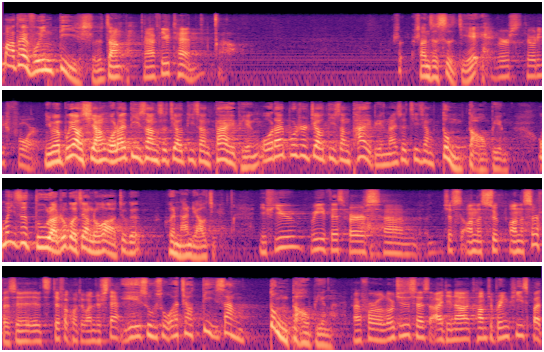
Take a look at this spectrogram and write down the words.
马太福音第十章 Matthew 10, 三三十四节，verse thirty four 你们不要想，我来地上是叫地上太平，我来不是叫地上太平，乃是地上动刀兵。我们一直读了，如果这样的话，这个很难了解。If you read this verse um, just on the, su- on the surface, it's difficult to understand. 耶稣说：“我要叫地上动刀兵啊！Uh, for our Lord Jesus says, I did not come to bring peace, but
